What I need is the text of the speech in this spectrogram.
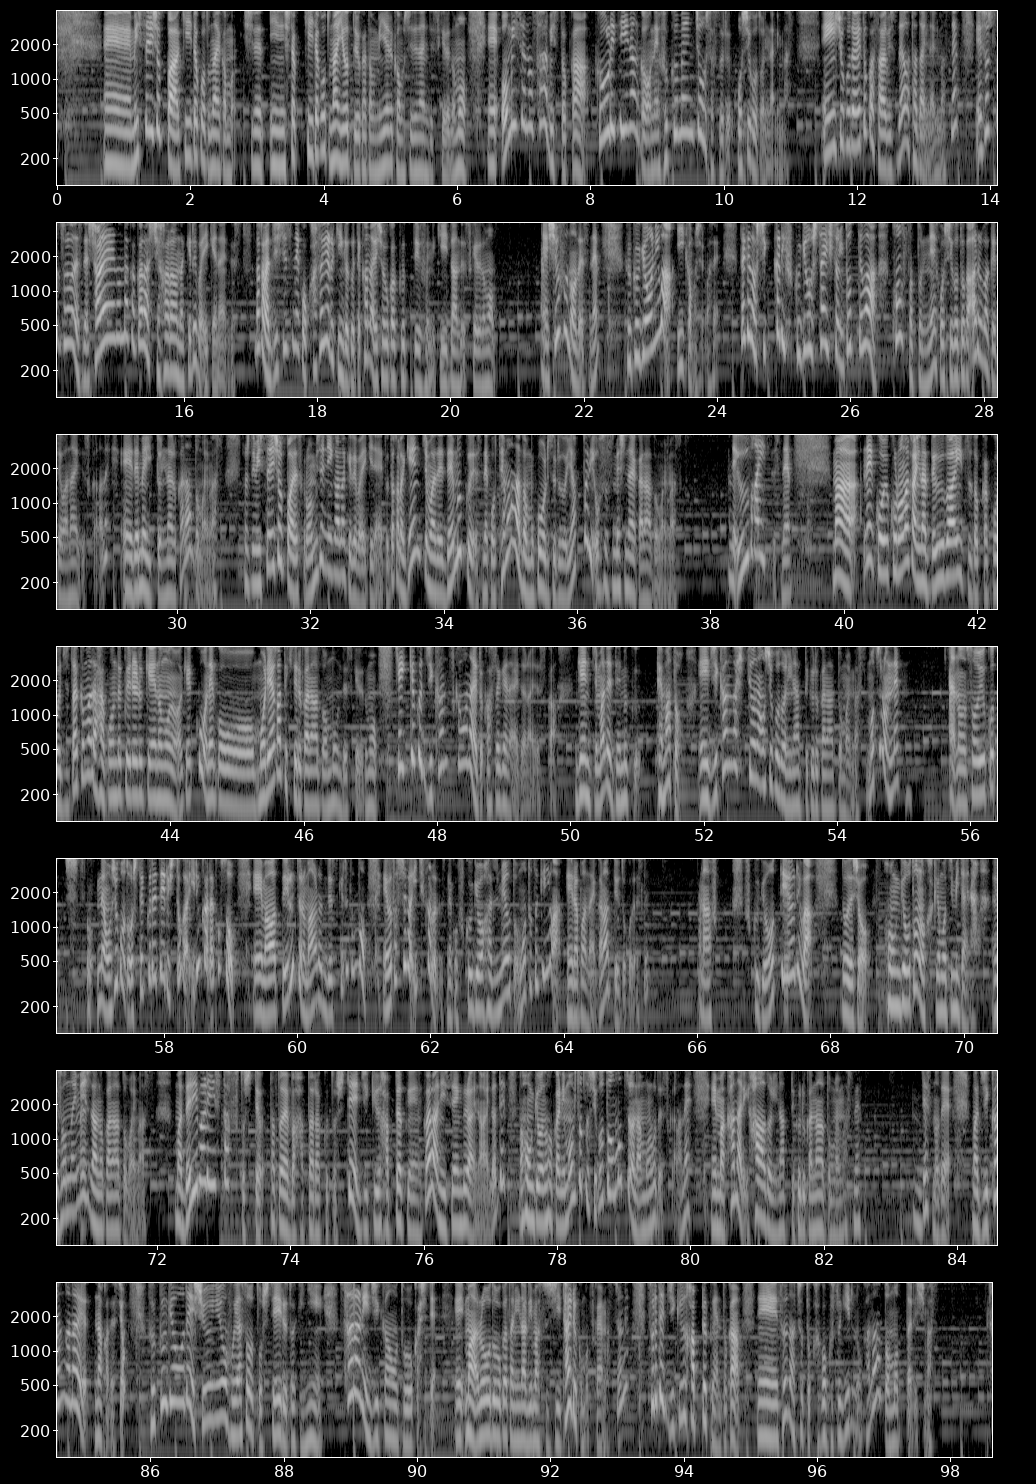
えー、ミステリーショッパー聞いたことないかもしれした聞いたことないよっていう方も見えるかもしれないんですけれども、えー、お店のサービスとかクオリティなんかをね覆面調査するお仕事になります、えー、飲食代とかサービス代はタダになりますね、えー、そしてそれはですね謝礼の中から支払わなければいけないんです。だから実質ねこう稼げる金額ってかなり少額っていうふうに聞いたんですけれどもえ主婦のですね、副業にはいいかもしれません。だけど、しっかり副業したい人にとっては、コンスタントにね、こう仕事があるわけではないですからね、えー、デメリットになるかなと思います。そしてミステリーショッパーですから、お店に行かなければいけないと。だから、現地まで出向くですね、こう手間なども考慮すると、やっぱりお勧めしないかなと思います。で、Uber Eats ですね。まあね、こういうコロナ禍になって UberEats とかこう自宅まで運んでくれる系のものは結構ね、こう盛り上がってきてるかなと思うんですけれども、結局時間使わないと稼げないじゃないですか。現地まで出向く手間と、えー、時間が必要なお仕事になってくるかなと思います。もちろんね、あのそういうこ、ね、お仕事をしてくれている人がいるからこそ、えー、回っているっていうのもあるんですけれども、えー、私が一からですね、こう副業を始めようと思った時には選ばないかなっていうところですね。まあ、副業っていうよりは、どうでしょう、本業との掛け持ちみたいな、そんなイメージなのかなと思います。まあ、デリバリースタッフとして、例えば働くとして、時給800円から2000円ぐらいの間で、まあ、本業の他にもう一つ仕事を持つようなものですからね、えまあ、かなりハードになってくるかなと思いますね。ですので、まあ、時間がない中ですよ。副業で収入を増やそうとしている時に、さらに時間を投下して、えまあ、労働型になりますし、体力も使えますよね。それで時給800円とか、えー、そういうのはちょっと過酷すぎるのかなと思ったりします。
